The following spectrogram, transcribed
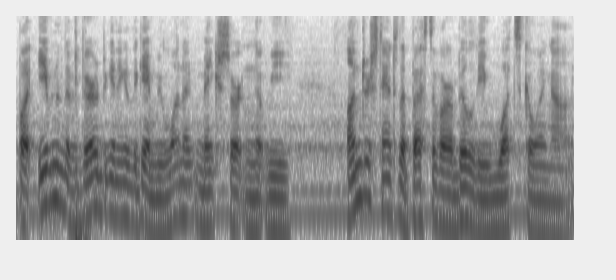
But even in the very beginning of the game, we want to make certain that we understand to the best of our ability what's going on.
